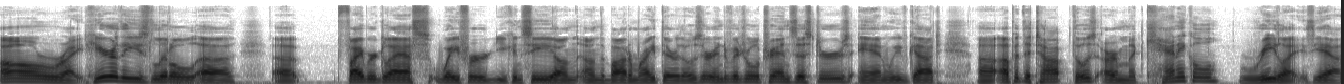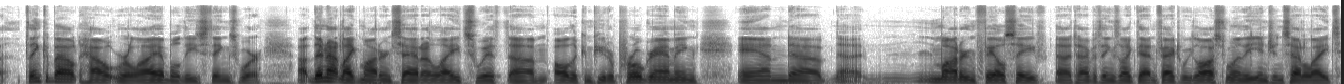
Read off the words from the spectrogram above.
All right, here are these little uh, uh, fiberglass wafer you can see on, on the bottom right there. Those are individual transistors, and we've got uh, up at the top, those are mechanical relays. Yeah, think about how reliable these things were. Uh, they're not like modern satellites with um, all the computer programming and uh, uh, modern fail-safe uh, type of things like that. In fact, we lost one of the Injun satellites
